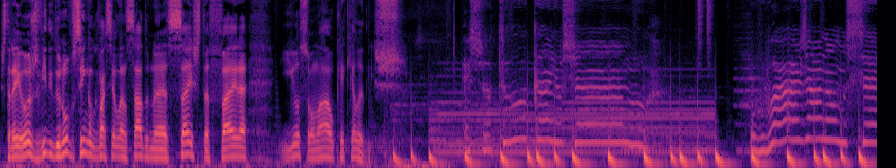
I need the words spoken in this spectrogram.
Estreia hoje vídeo do novo single que vai ser lançado na sexta-feira. E ouçam lá o que é que ela diz. És só tu quem eu chamo. O ar já não me serve.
